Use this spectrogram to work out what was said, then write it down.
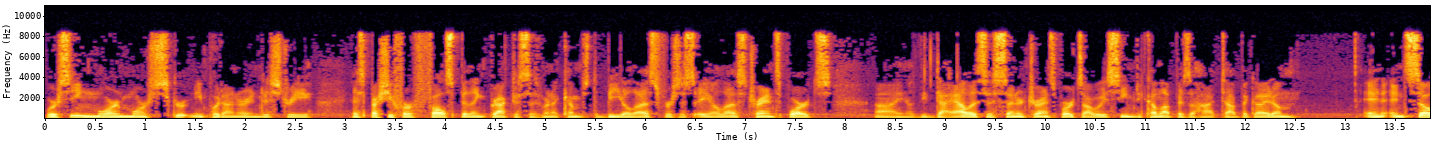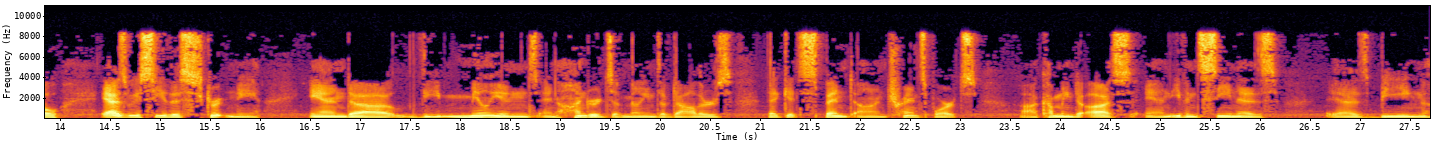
We're seeing more and more scrutiny put on our industry, especially for false billing practices when it comes to BLS versus ALS transports, uh, you know, the dialysis center transports always seem to come up as a hot topic item, and and so as we see this scrutiny and uh, the millions and hundreds of millions of dollars that get spent on transports uh, coming to us and even seen as as being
